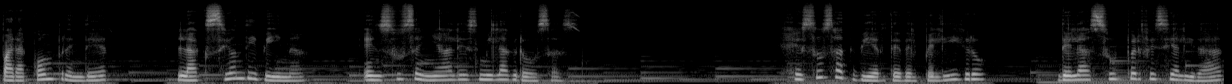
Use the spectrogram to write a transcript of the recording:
para comprender la acción divina en sus señales milagrosas. Jesús advierte del peligro de la superficialidad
